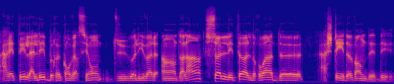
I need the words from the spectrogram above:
arrêter la libre conversion du bolivar en dollars. Seul l'État a le droit de acheter et de vendre des, des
